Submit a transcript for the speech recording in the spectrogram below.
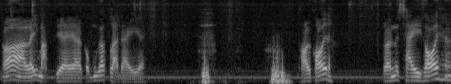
nó lấy mặt về à, cũng rất là đầy rồi thổi khói nè rồi nó xay khói ha.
